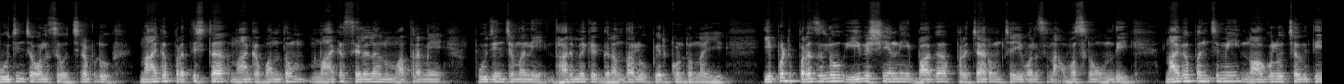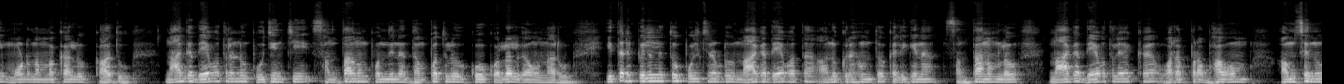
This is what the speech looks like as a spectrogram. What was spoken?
పూజించవలసి వచ్చినప్పుడు నాగ ప్రతిష్ట నాగబంధం నాగశిలలను మాత్రమే పూజించమని ధార్మిక గ్రంథాలు పేర్కొంటున్నాయి. ఇప్పటి ప్రజలు ఈ విషయాన్ని బాగా ప్రచారం చేయవలసిన అవసరం ఉంది. నాగపంచమి నాగులు చవితి మూఢనమ్మకాలు కాదు. నాగదేవతలను పూజించి సంతానం పొందిన దంపతులు కోకొల్లలుగా ఉన్నారు. ఇతర పిల్లలతో పోల్చినప్పుడు నాగదేవత అనుగ్రహంతో కలిగిన సంతానంలో నాగదేవతల యొక్క వర ప్రభావం అంశను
